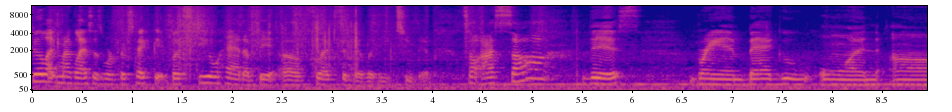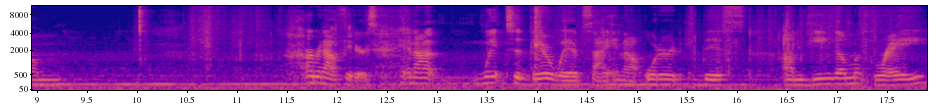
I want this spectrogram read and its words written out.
feel like my glasses were protected, but still had a bit of flexibility to them. So I saw this brand Baggu on um, Urban Outfitters, and I went to their website and I ordered this um, gingham gray,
